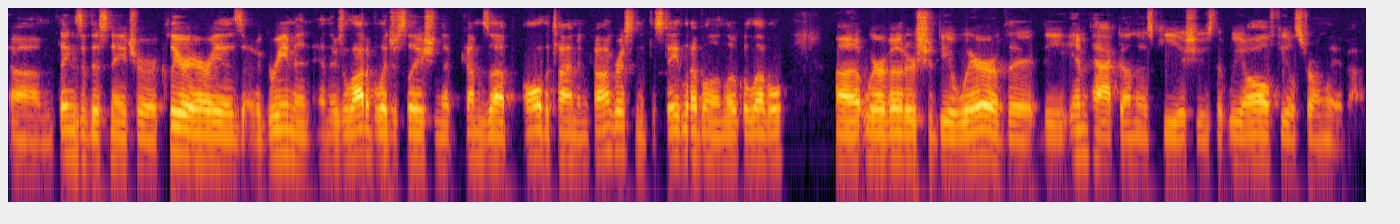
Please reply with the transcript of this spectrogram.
um, things of this nature, clear areas of agreement. And there's a lot of legislation that comes up all the time in Congress and at the state level and local level uh, where voters should be aware of the, the impact on those key issues that we all feel strongly about.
